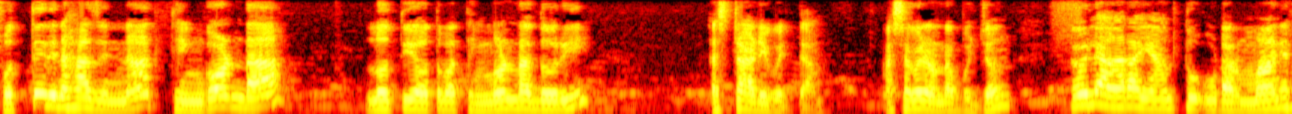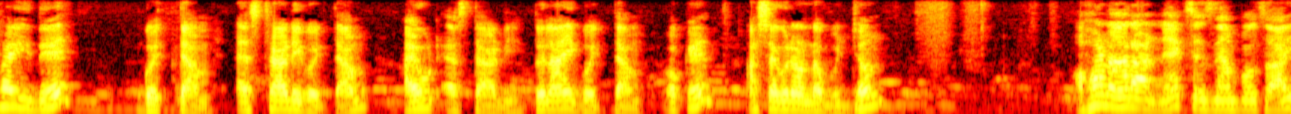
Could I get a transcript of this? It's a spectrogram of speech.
প্রত্যেকদিন হাজির না তিন ঘণ্টা লতি অথবা তিন ঘণ্টা ধরি স্টাডি করতাম। আশা করি আমরা বুঝছেন তাহলে আমরা ইয়ান তো ওটার মানে ফাই দে গইতাম স্টাডি করতাম আই উড স্টাডি তাহলে আমি গইতাম ওকে আশা করি আমরা বুঝছেন এখন আর নেক্সট এক্সাম্পল চাই।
